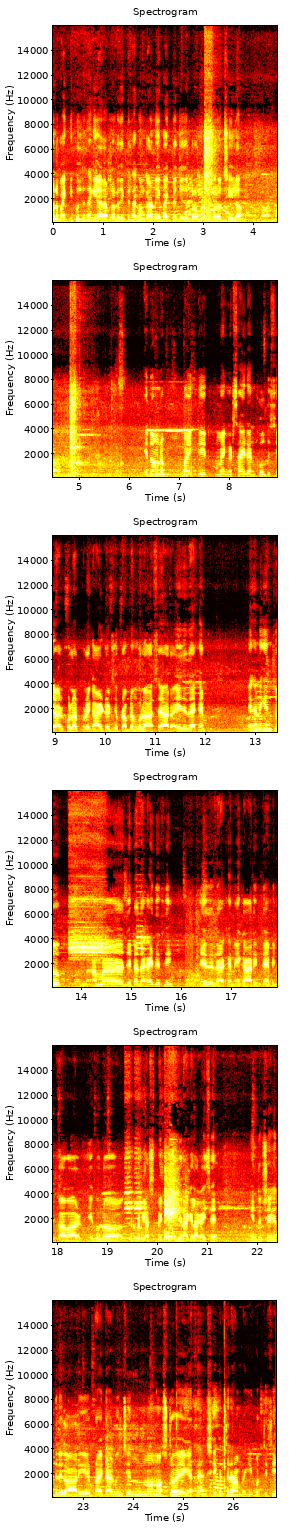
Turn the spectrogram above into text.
আমরা বাইকটি খুলতে থাকি আর আপনারা দেখতে থাকুন, কারণ এই বাইকটার যে যে প্রবলেমগুলো ছিল। এ তো আমরা বাইকটির ম্যাগনেট সাইড হ্যান্ড খুলতেছি, আর খোলার পরে গাড়িটার যে প্রবলেমগুলো আছে, আর এই যে দেখেন, এখানে কিন্তু আমরা যেটা দেখাইতেছি, এই যে দেখেন, এই গাড়ির ট্যাপিট কাভার, এগুলো গ্লাস প্লেট কিছুদিন আগে লাগাইছে। কিন্তু সেক্ষেত্রে গাড়ির প্রায় টার্মিন চেন নষ্ট হয়ে গেছে। সেক্ষেত্রে আমরা কি করতেছি,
